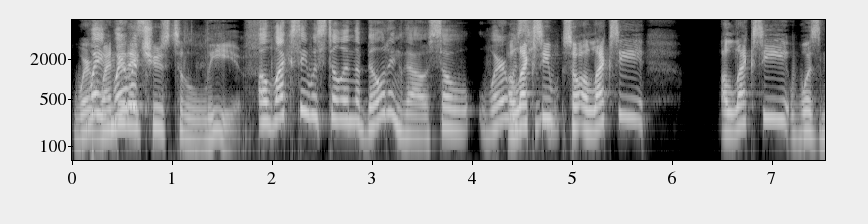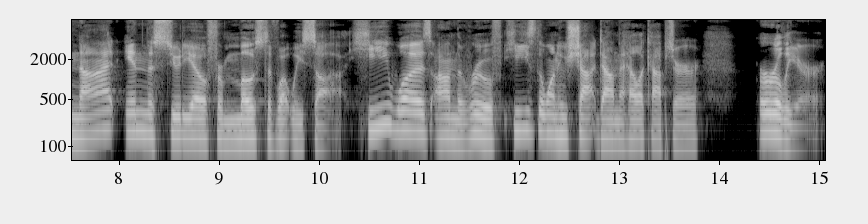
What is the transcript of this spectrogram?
where Wait, when where do was- they choose to leave? Alexei was still in the building though. So where was Alexei, he? so Alexei, Alexei was not in the studio for most of what we saw. He was on the roof. He's the one who shot down the helicopter earlier.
